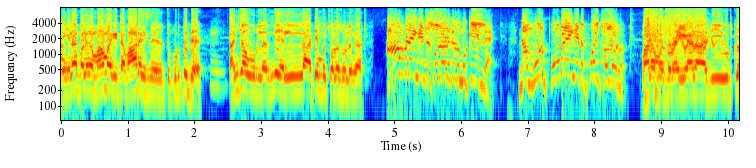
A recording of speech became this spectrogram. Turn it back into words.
நீங்க என்ன பண்ணுங்க மாமா கிட்ட வாடகை எடுத்து கொடுத்துட்டு தஞ்சாவூர்ல இருந்து எல்லாத்தையும் போய் சொல்ல சொல்லுங்க. ஆம்பளைங்கிட்ட சொல்லணுங்கிறது முக்கியம் இல்ல. நம்ம ஊர் பொம்பளைங்கிட்ட போய் சொல்லணும். மணமதுரை ஏனாதி இருக்கிற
